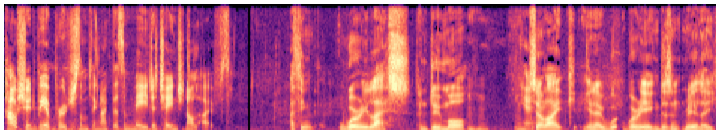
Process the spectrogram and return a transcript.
how should we approach something like this, a major change in our lives? I think worry less and do more. Okay. So, like, you know, w- worrying doesn't really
